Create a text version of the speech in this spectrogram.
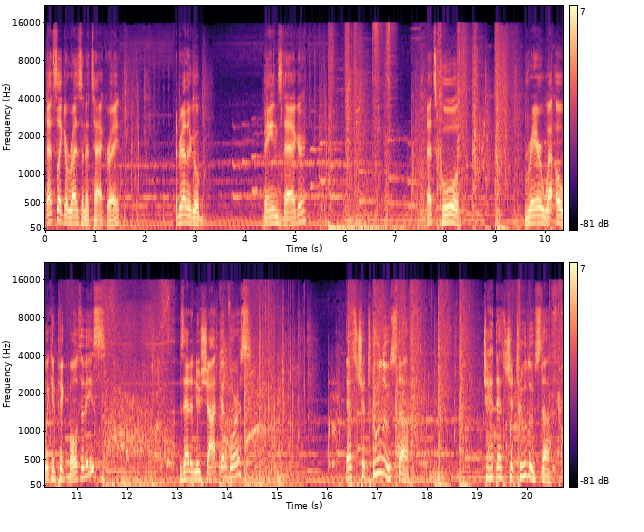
That's like a resin attack, right? I'd rather go Bane's dagger. That's cool. Rare we- Oh, we can pick both of these? Is that a new shotgun for us? That's Cthulhu stuff. Chat, that's Cthulhu stuff.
